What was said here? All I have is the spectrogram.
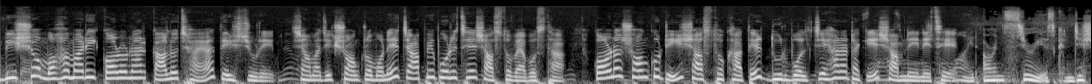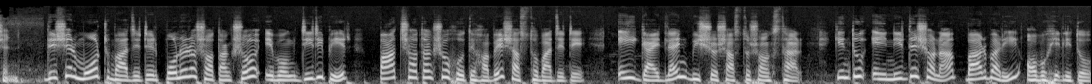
বিশ্ব মহামারী করোনার কালো ছায়া দেশ জুড়ে। সামাজিক সংক্রমণে চাপে পড়েছে স্বাস্থ্য ব্যবস্থা। করোনা সংকটই স্বাস্থ্য খাতের দুর্বল চেহারাটাকে সামনে এনেছে. দেশের মোট বাজেটের পনেরো শতাংশ এবং জিডিপির পাঁচ শতাংশ হতে হবে স্বাস্থ্য বাজেটে। এই গাইডলাইন বিশ্ব স্বাস্থ্য সংস্থার। কিন্তু এই নির্দেশনা বারবারই অবহেলিত।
